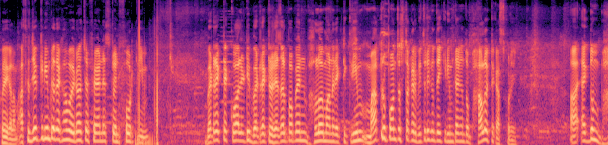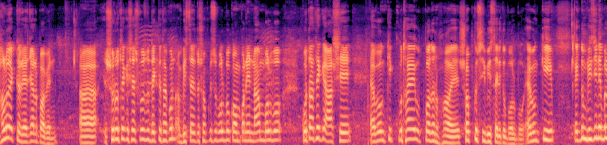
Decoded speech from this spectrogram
হয়ে গেলাম। আজকে যে ক্রিমটা দেখাবো, এটা হচ্ছে fairness twenty four cream better একটা কোয়ালিটি বেটার একটা রেজাল্ট পাবেন, ভালো মানের একটি ক্রিম মাত্র পঞ্চাশ টাকার ভিতরে কিন্তু এই ক্রিমটা কিন্তু ভালো একটা কাজ করে। একদম ভালো একটা রেজাল্ট পাবেন। শুরু থেকে শেষ পর্যন্ত দেখতে থাকুন। বিস্তারিত সব কিছু বলব কোম্পানির নাম বলব, কোথা থেকে আসে এবং কি কোথায় উৎপাদন হয় সব কিছুই বিস্তারিত বলব। এবং কি একদম রিজনেবল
